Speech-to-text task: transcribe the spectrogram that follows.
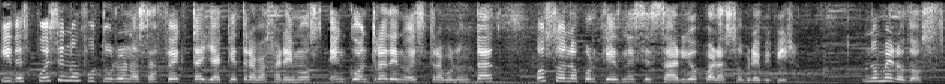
Y después en un futuro nos afecta ya que trabajaremos en contra de nuestra voluntad o solo porque es necesario para sobrevivir. Número 2.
